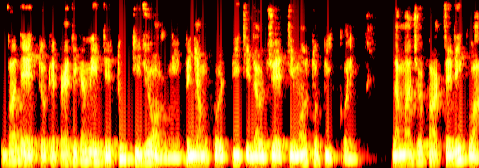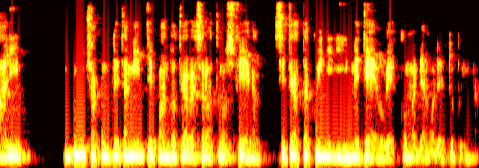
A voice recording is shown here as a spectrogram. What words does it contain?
va detto che praticamente tutti i giorni veniamo colpiti da oggetti molto piccoli, la maggior parte dei quali brucia completamente quando attraversa l'atmosfera. Si tratta quindi di meteore, come abbiamo detto prima.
